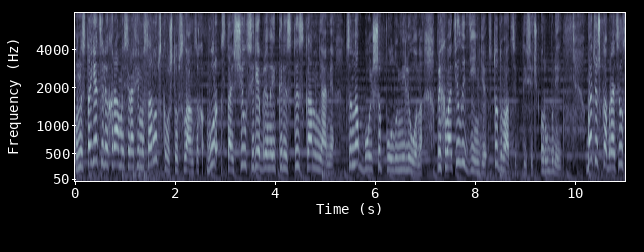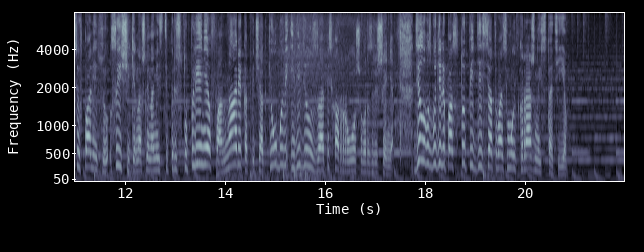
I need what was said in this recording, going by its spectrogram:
У настоятеля храма Серафима Саровского, что в Сланцах, вор стащил серебряные кресты с камнями. Цена больше полумиллиона. Прихватил и деньги – 120 тысяч рублей. Батюшка обратился в полицию. Сыщики нашли на месте преступления фонарик, отпечатки обуви и видеозапись хорошего разрешения. Дело возбудили по 158 кражной статье.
